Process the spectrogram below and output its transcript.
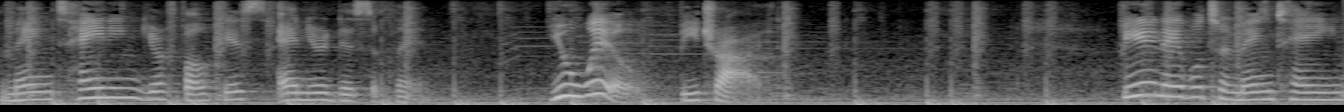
maintaining your focus and your discipline, you will be tried. Being able to maintain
